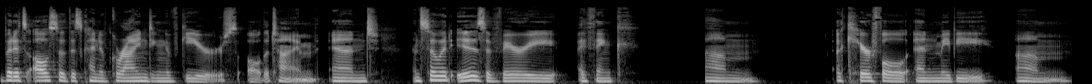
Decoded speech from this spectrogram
but it's also this kind of grinding of gears all the time, and and so it is a very, I think, um, a careful and maybe um,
